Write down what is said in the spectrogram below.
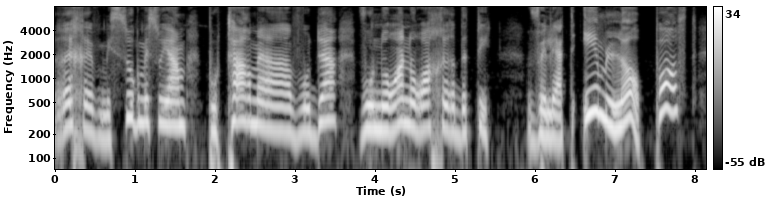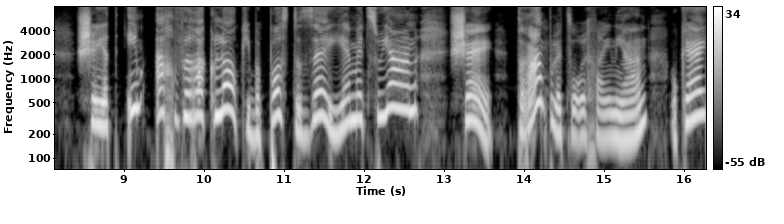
רכב מסוג מסוים, פוטר מהעבודה והוא נורא נורא חרדתי. ולהתאים לו פוסט שיתאים אך ורק לו, כי בפוסט הזה יהיה מצוין שטראמפ לצורך העניין, אוקיי?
